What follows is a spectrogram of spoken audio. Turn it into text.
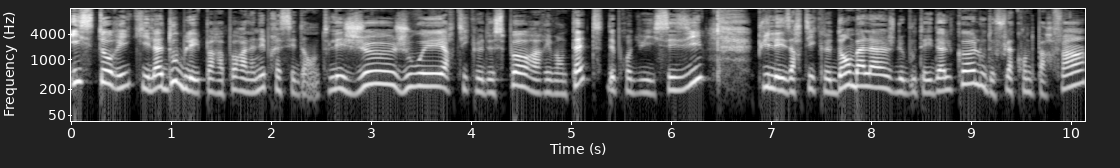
historique. Il a doublé par rapport à l'année précédente. Les jeux, jouets, articles de sport arrivent en tête des produits saisis. Puis les articles d'emballage de bouteilles d'alcool ou de flacons de parfum,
